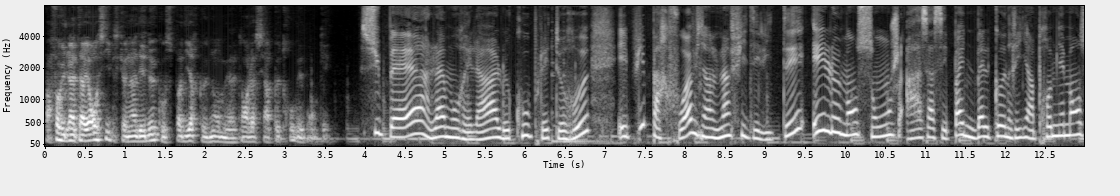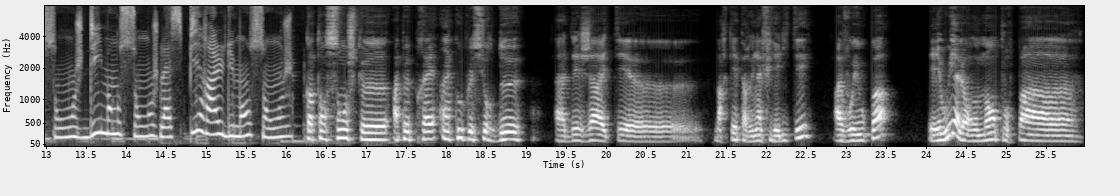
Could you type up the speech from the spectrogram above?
Parfois vu de l'intérieur aussi, parce qu'il y en a un des deux qui n'ose pas dire que non, mais attends, là c'est un peu trop, mais bon, ok. Super, l'amour est là, le couple est heureux, et puis parfois vient l'infidélité et le mensonge. Ah, ça c'est pas une belle connerie, un premier mensonge, dix mensonges, la spirale du mensonge. Quand on songe que à peu près un couple sur deux a déjà été euh, marqué par une infidélité, avoué ou pas. Et oui, alors on ment pour pas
